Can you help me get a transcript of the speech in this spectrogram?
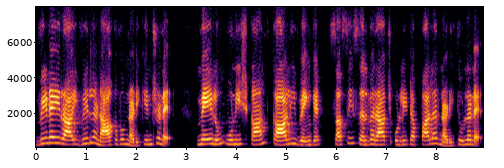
வினய் ராய் வில்லனாகவும் நடிக்கின்றனர். மேலும் முனிஷ்காந்த் காளி வெங்கட் சசி செல்வராஜ் உள்ளிட்ட பலர் நடித்துள்ளனர்.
